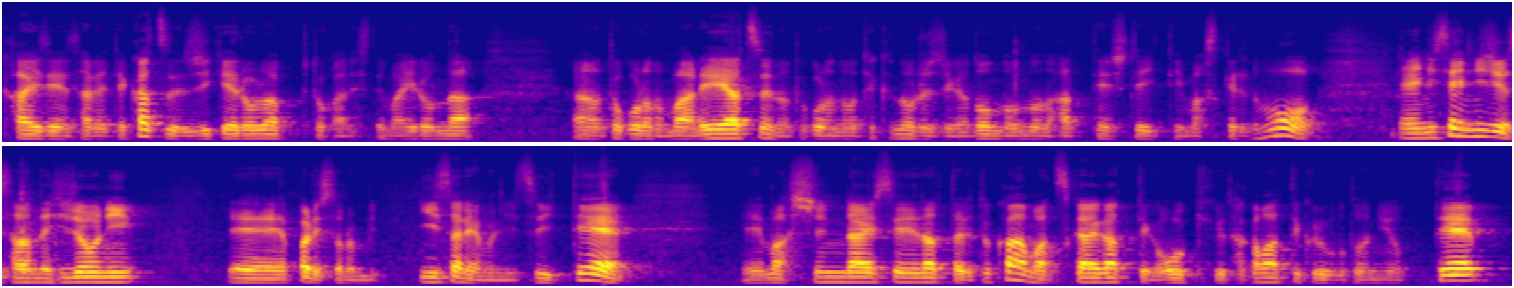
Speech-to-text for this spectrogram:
改善されてかつ GK ロールアップとかですね、まあ、いろんなあのところの、まあ、レイヤー2のところのテクノロジーがどんどんどんどん発展していっていますけれども2023年非常にやっぱりそのイーサリアムについて、まあ、信頼性だったりとか、まあ、使い勝手が大きく高まってくることによって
